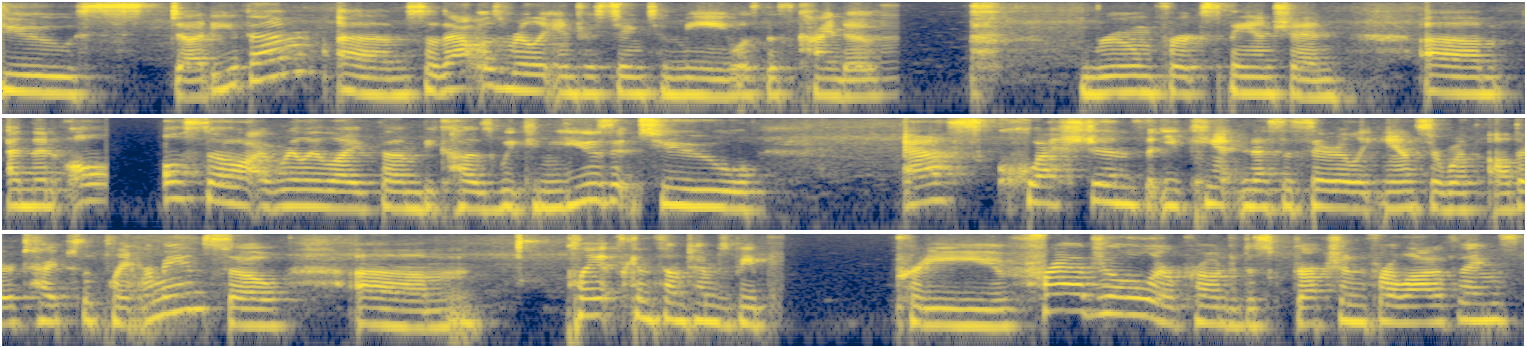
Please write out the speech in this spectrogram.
to study them. Um, so that was really interesting to me. Was this kind of room for expansion. Um, and then also, I really like them because we can use it to ask questions that you can't necessarily answer with other types of plant remains. So, um, plants can sometimes be pretty fragile or prone to destruction for a lot of things,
